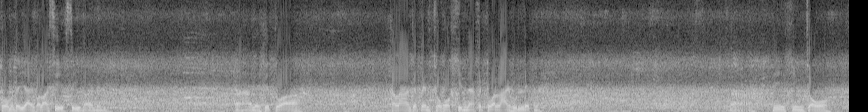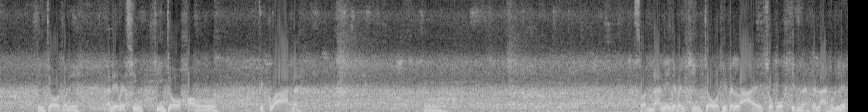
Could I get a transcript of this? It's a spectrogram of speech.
ตัวมันจะใหญ่กว่า 144 หน่อยหนึ่งอ่าอันนี้คือตัวข้างล่างจะเป็นโชโกคินนะ เป็นตัวลายหุ่นเหล็กนะ อ่า นี่คิงโจ คิงโจตัวนี้ อันนี้เป็นคิงคิงโจของฟิกกอาร์ตนะส่วนด้านนี้จะเป็นคิงโจที่เป็นลายโชโคคินนะ เป็นลายหุ่นเหล็ก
